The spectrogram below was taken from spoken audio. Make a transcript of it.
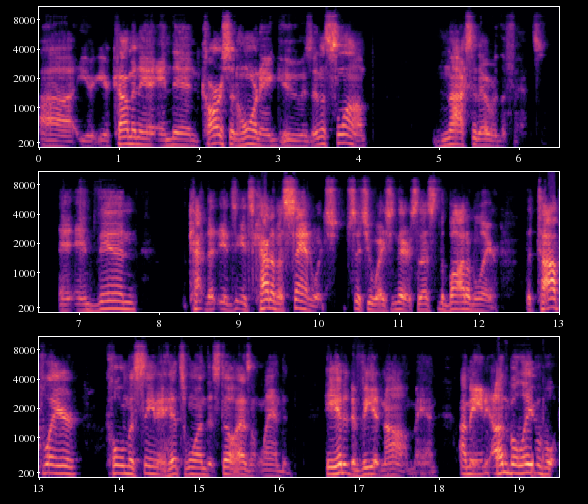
Uh, you're, you're coming in, and then Carson Hornung, who is in a slump, knocks it over the fence. And, and then kind of, it's, it's kind of a sandwich situation there. So that's the bottom layer. The top layer, Cole Messina hits one that still hasn't landed. He hit it to Vietnam, man. I mean, unbelievable.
